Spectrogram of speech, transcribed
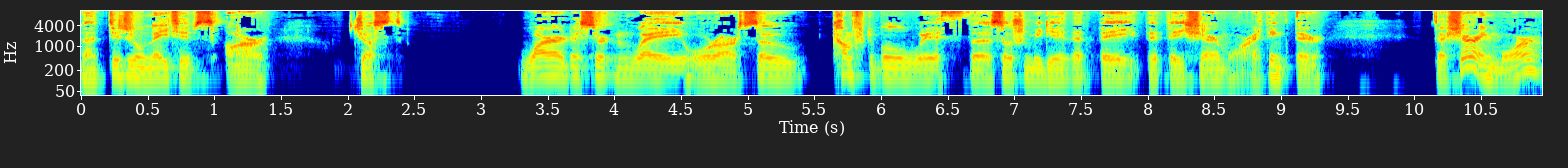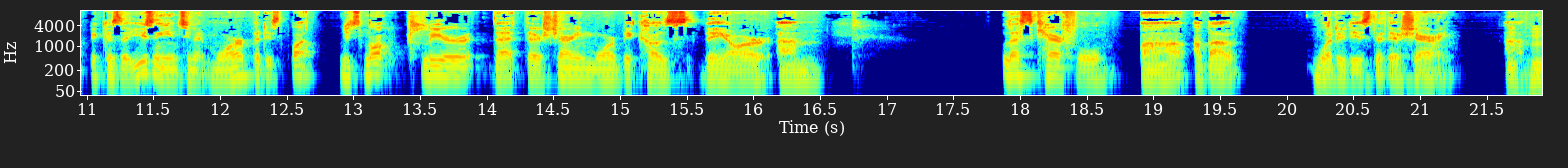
uh, digital natives are just wired a certain way or are so comfortable with uh, social media that they that they share more. I think they're they're sharing more because they're using the internet more, but it's not it's not clear that they're sharing more because they are um, less careful uh, about what it is that they're sharing. Um, mm-hmm.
